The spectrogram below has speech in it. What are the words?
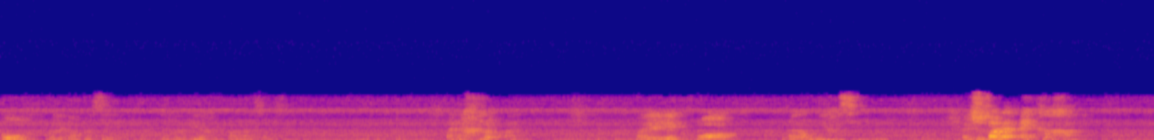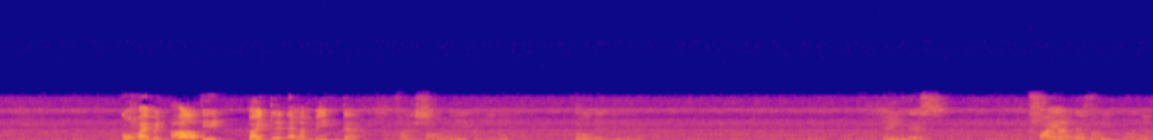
kom, wil ek dan sê, te beweeg in die paleis van sy. En hy glip uit by 'n hek waar hulle hom nie gesien het nie. En soos wat hy uitgegaan het, kom hy met al die buite elemente van die samelewing te doen. Wil dit nie bendes vyande van die koning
